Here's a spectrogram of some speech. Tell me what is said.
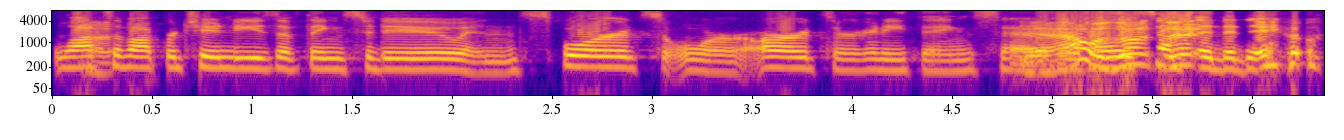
lots uh, of opportunities of things to do in sports or arts or anything. So yeah, I was something to do.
